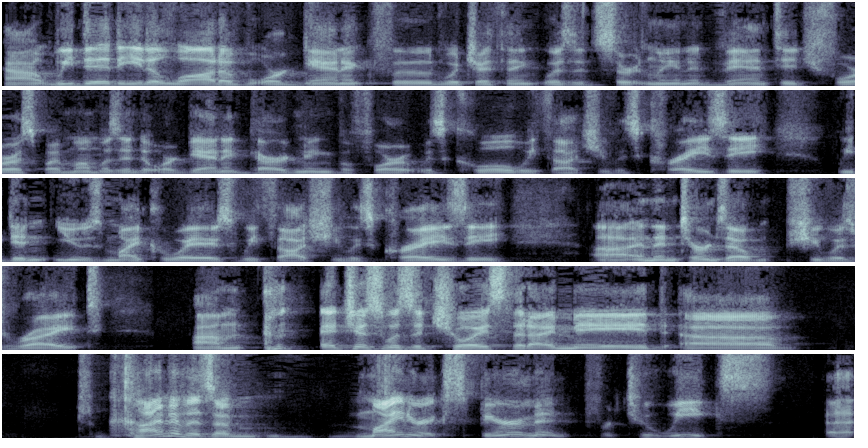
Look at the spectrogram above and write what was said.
Uh, we did eat a lot of organic food, which I think was certainly an advantage for us. My mom was into organic gardening before it was cool. We thought she was crazy. We didn't use microwaves. We thought she was crazy. Uh, and then turns out she was right. Um, it just was a choice that I made uh, kind of as a minor experiment for two weeks. Uh,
